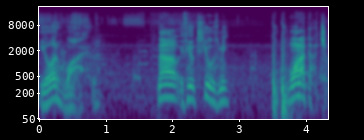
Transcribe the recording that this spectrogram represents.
your while. Now, if you excuse me, buona caccia.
